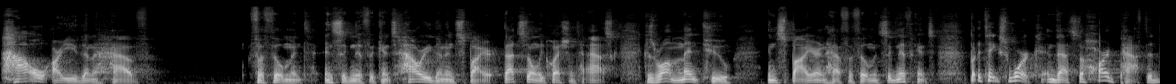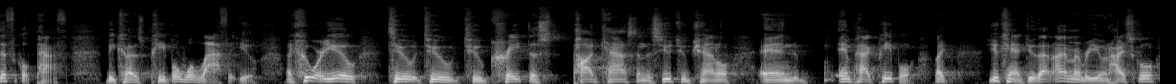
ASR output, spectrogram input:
How are you going to have fulfillment and significance? How are you going to inspire? That's the only question to ask because we're all meant to inspire and have fulfillment significance. But it takes work and that's the hard path, the difficult path because people will laugh at you. Like who are you to to to create this podcast and this YouTube channel and impact people? Like you can't do that. I remember you in high school.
